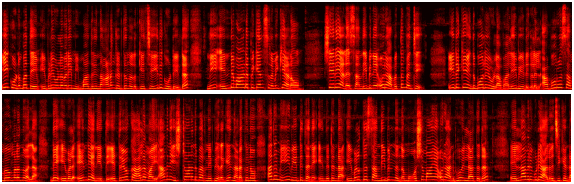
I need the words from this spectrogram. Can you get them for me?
ഈ കുടുംബത്തെയും ഇവിടെയുള്ളവരെയും ഇമാതിരി നാണം കെടുത്തുന്നതൊക്കെ ചെയ്തു കൂട്ടിയിട്ട് നീ എന്റെ വാടപ്പിക്കാൻ ശ്രമിക്കുകയാണോ? ശരിയാണ് സന്ദീപിനെ ഒരു അബദ്ധം പറ്റി. ഇതൊക്കെ ഇതുപോലെയുള്ള വലിയ വീടുകളിൽ അപൂർവ സംഭവങ്ങളൊന്നുമല്ല. ദേ ഇവൾ എന്റെ അനിയത്തി എത്രയോ കാലമായി അവനെ ഇഷ്ടമാണെന്ന് പറഞ്ഞ് പിറകെ നടക്കുന്നു. അതും ഈ വീട്ടിൽ തന്നെ. എന്നിട്ടെന്താ ഇവൾക്ക് സന്ദീപിൽ നിന്ന് മോശമായ ഒരു അനുഭവം ഇല്ലാത്തത്? എല്ലാവരും കൂടി ആലോചിക്കേണ്ട.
